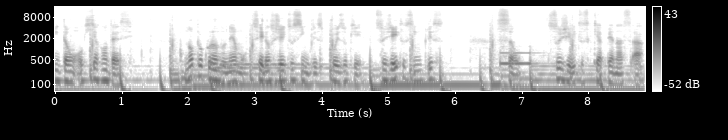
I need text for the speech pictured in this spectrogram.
Então, o que, que acontece? No Procurando Nemo seria um sujeito simples, pois o que? Sujeitos simples são sujeitos que apenas há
